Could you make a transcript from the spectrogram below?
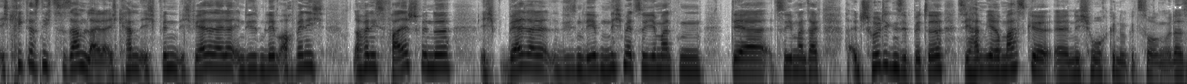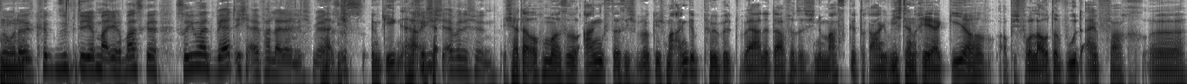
ich kriege das nicht zusammen leider. Ich kann, ich bin, ich werde leider in diesem Leben, auch wenn ich, auch wenn ich es falsch finde, ich werde leider in diesem Leben nicht mehr zu jemandem, der zu jemandem sagt, entschuldigen Sie bitte, Sie haben Ihre Maske äh, nicht hoch genug gezogen oder so. Mhm. Oder könnten Sie bitte mal Ihre Maske. So jemand werde ich einfach leider nicht mehr. Ja, ich, ist, im Gegenteil, ich, ich einfach nicht hin. Ich hatte auch immer so Angst, dass ich wirklich mal angepöbelt werde dafür, dass ich eine Maske trage. Wie ich dann reagiere, ob ich vor lauter Wut einfach äh,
